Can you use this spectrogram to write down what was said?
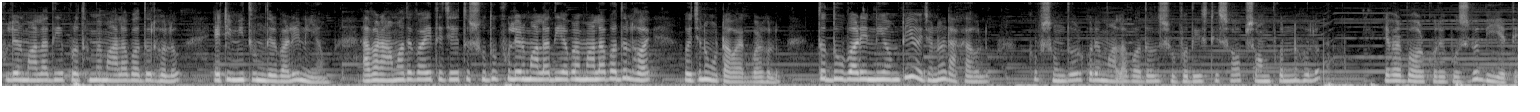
ফুলের মালা দিয়ে প্রথমে মালা বদল হলো, এটি মিথুনদের বাড়ির নিয়ম। আবার আমাদের বাড়িতে যেহেতু শুধু ফুলের মালা দিয়ে আবার মালা বদল হয়, ওই জন্য ওটাও একবার হলো। তো দুবারের নিয়মটি ওই জন্য রাখা হলো। খুব সুন্দর করে মালা বদল শুভদৃষ্টি সব সম্পন্ন হলো। এবার বর করে বসবে বিয়েতে।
